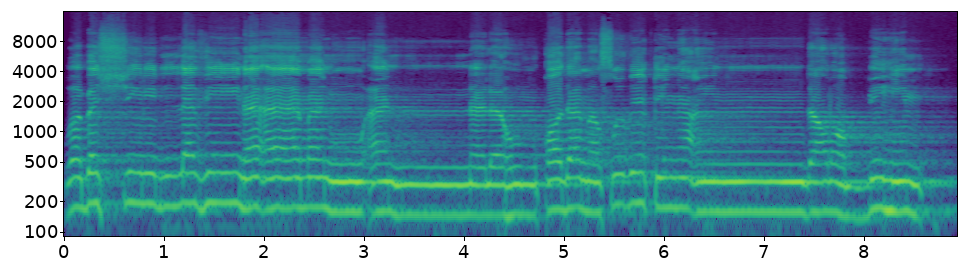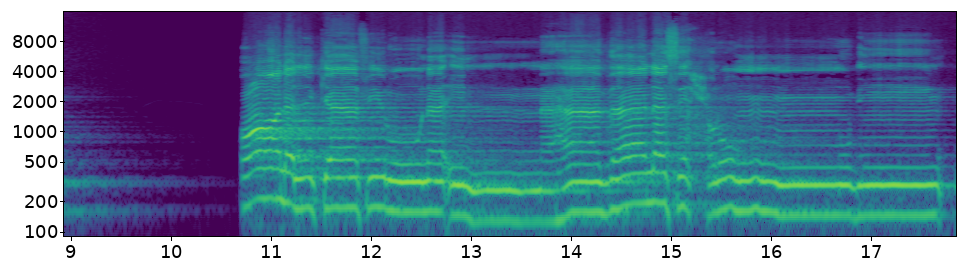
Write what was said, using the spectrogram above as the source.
وبشر الذين آمنوا أن لهم قدم صدق عند ربهم. قال الكافرون إن هذا لسحر مبين.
